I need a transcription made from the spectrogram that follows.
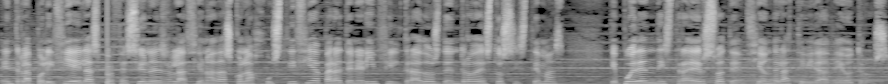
entre la policía y las profesiones relacionadas con la justicia para tener infiltrados dentro de estos sistemas que pueden distraer su atención de la actividad de otros.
